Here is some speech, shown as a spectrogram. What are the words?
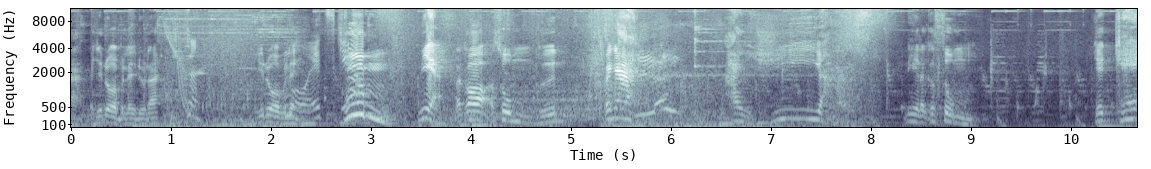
อะไม่จะโดดไปเลยดูนะยูโดไปเลยบึ้มเนี่ยแล้วก็ซุ่มพื้นเป็นไง ไอ้เชี่ยนี่แหละวก็สุ่มเย็ดแค่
